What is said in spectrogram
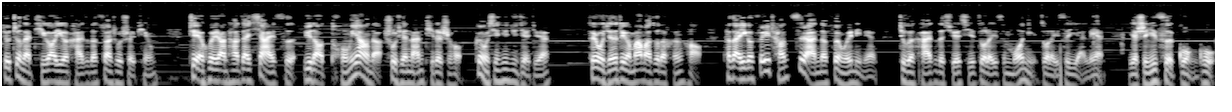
就正在提高一个孩子的算术水平，这也会让他在下一次遇到同样的数学难题的时候更有信心去解决。所以我觉得这个妈妈做的很好，她在一个非常自然的氛围里面。就跟孩子的学习做了一次模拟，做了一次演练，也是一次巩固，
